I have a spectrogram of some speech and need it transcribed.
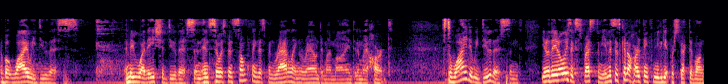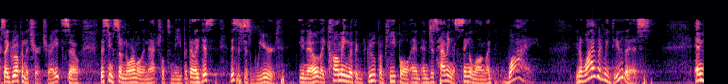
about why we do this and maybe why they should do this. And, and so it's been something that's been rattling around in my mind and in my heart as to why do we do this. And, you know, they'd always expressed to me, and this is kind of a hard thing for me to get perspective on because I grew up in the church, right? So this seems so normal and natural to me. But they're like, this, this is just weird. You know, like coming with a group of people and, and just having a sing along. Like, why? You know, why would we do this? And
